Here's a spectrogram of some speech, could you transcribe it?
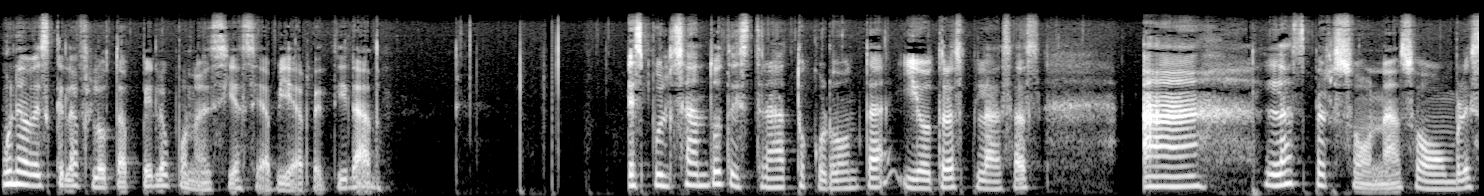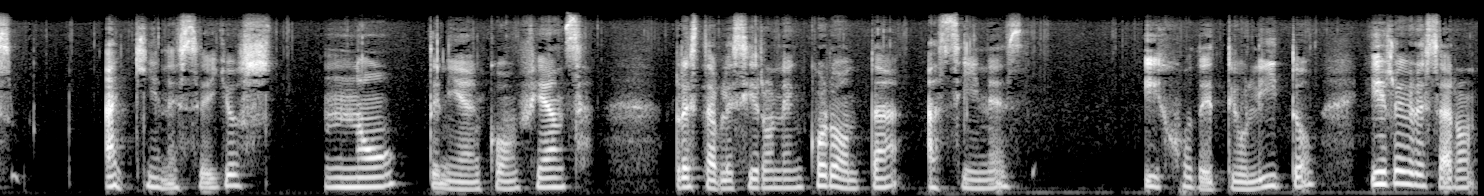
una vez que la flota peloponesia se había retirado. Expulsando de Estrato, Coronta y otras plazas a las personas o hombres a quienes ellos no tenían confianza. Restablecieron en Coronta a Cines, hijo de Teolito, y regresaron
